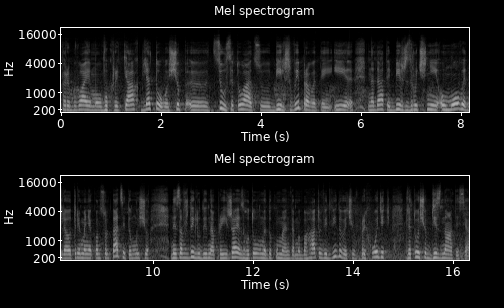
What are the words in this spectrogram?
перебуваємо в укриттях для того, щоб е, цю ситуацію більш виправити і надати більш зручні умови для отримання консультацій, тому що не завжди людина приїжджає з готовими документами. Багато відвідувачів приходять для того, щоб дізнатися,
